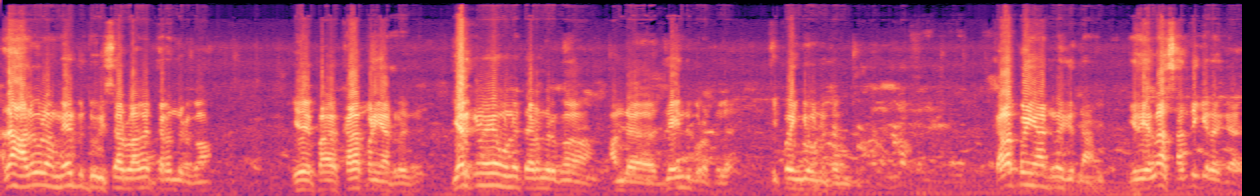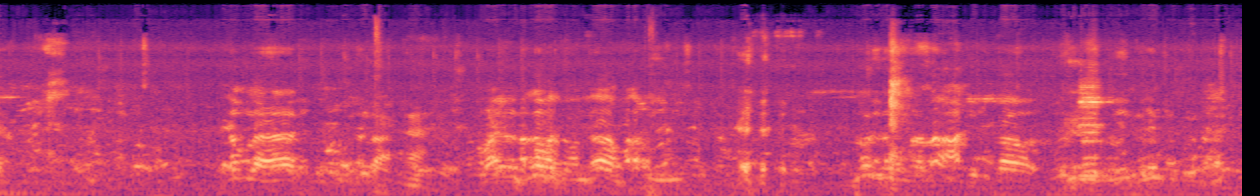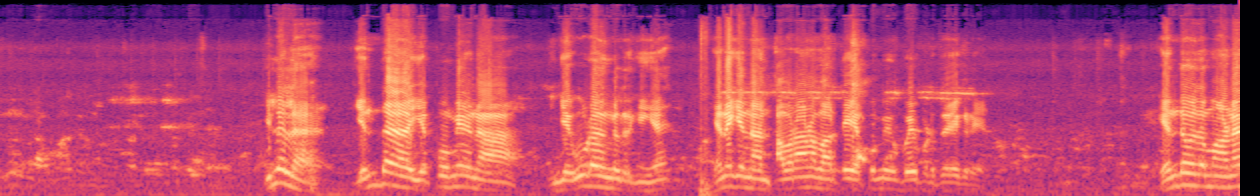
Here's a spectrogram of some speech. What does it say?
அதான் அலுவலகம் மேற்கு தொகுதி சார்பாக திறந்திருக்கோம். இது ப களப்பணியாற்றுறது. ஏற்கனவே ஒன்று திறந்திருக்கோம் அந்த ஜெயந்திபுரத்தில். இப்போ இங்கே ஒன்று திறந்துருக்கோம். களப்பணியாற்றுறதுக்கு தான். இது எல்லாம் சந்திக்கிறதுக்கு. இல்லை இல்லை. எந்த எப்பவுமே நான் இங்கே ஊடகங்கள் இருக்கீங்க எனக்கு நான் தவறான வார்த்தையை எப்பவுமே உபயோகப்படுத்தவே கிடையாது. எந்த விதமான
